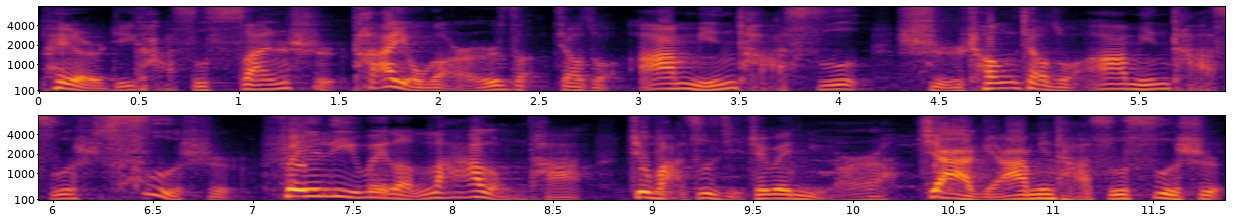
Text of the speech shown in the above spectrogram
佩尔迪卡斯三世。他有个儿子叫做阿敏塔斯，史称叫做阿敏塔斯四世。菲利为了拉拢他，就把自己这位女儿啊嫁给阿敏塔斯四世。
